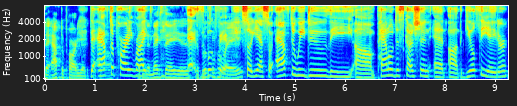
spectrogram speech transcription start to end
the, the after party of the, The after party, right? the next day is That's the book fair. parade. So yeah, so after we do the um, panel discussion at uh, the Guild Theater,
